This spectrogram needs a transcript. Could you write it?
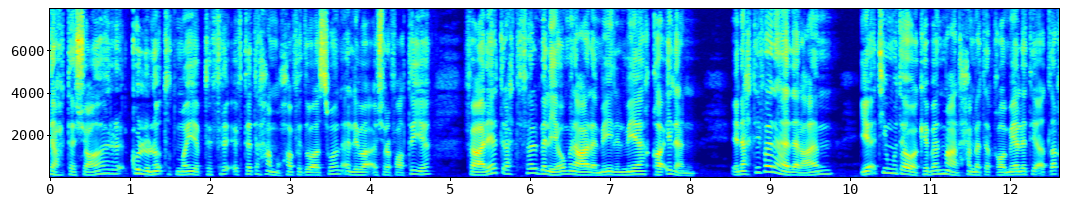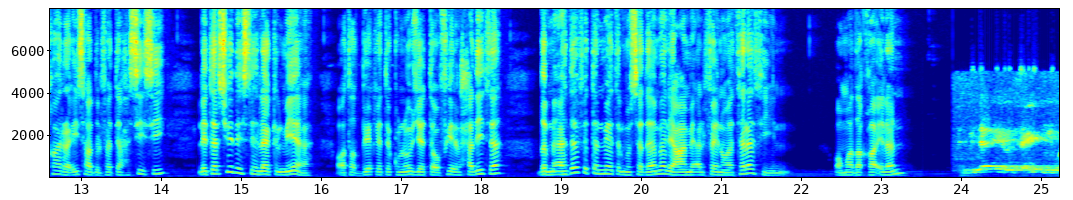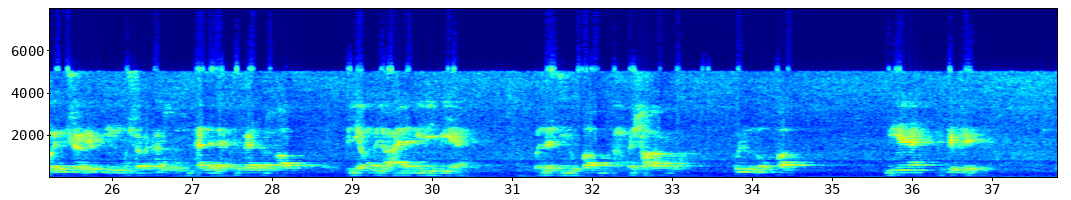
تحت شعار كل نقطة مية بتفرق افتتح محافظ أسوان اللواء أشرف عطية فعاليات الاحتفال باليوم العالمي للمياه قائلا إن احتفال هذا العام يأتي متواكبا مع الحملة القومية التي أطلقها الرئيس عبد الفتاح السيسي لترشيد استهلاك المياه وتطبيق تكنولوجيا التوفير الحديثة ضمن أهداف التنمية المستدامة لعام 2030 ومضى قائلا؟ في البداية يسعدني ويشرفني مشاركتكم هذا باليوم العالمي للمياه والذي يقام تحت شعار كل نقطة مياه بتفرق.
